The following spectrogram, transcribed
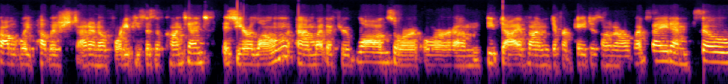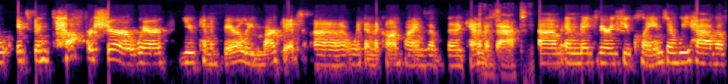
probably published, I don't know, 40 pieces of content this year alone, um, whether through blogs or, or um, deep dive on different pages on our website. And so it's been tough for sure, where you can barely market uh, within the confines of the Cannabis Act um, and make very few claims. And we have a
